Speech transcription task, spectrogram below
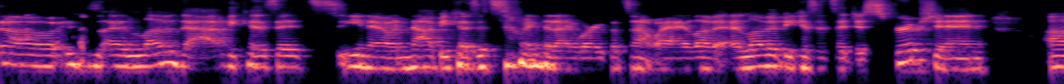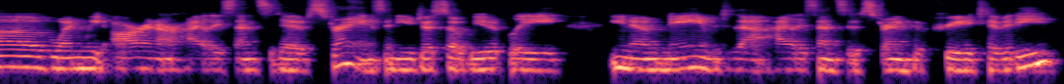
So I love that because it's, you know, not because it's the way that I work. That's not why I love it. I love it because it's a description of when we are in our highly sensitive strengths. And you just so beautifully, you know, named that highly sensitive strength of creativity.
